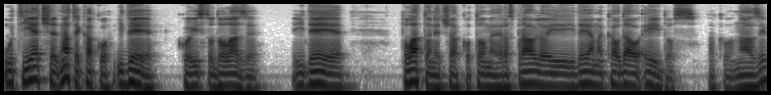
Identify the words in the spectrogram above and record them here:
utječe, znate kako, ideje koje isto dolaze, ideje, Platon je čak o tome raspravljao i idejama je kao dao eidos, tako naziv.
